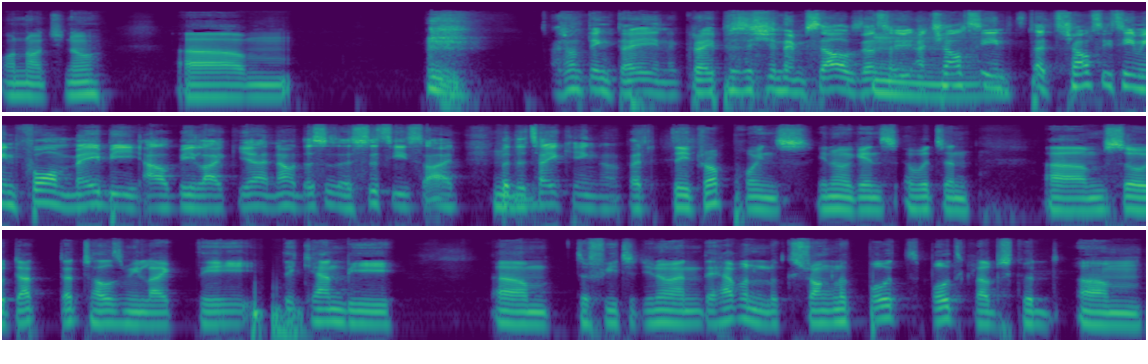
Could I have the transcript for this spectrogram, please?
or not. You know, um, I don't think they're in a great position themselves. That's a, a Chelsea, a Chelsea team in form. Maybe I'll be like, yeah, no, this is a City side for the taking. uh, But they drop points, you know, against Everton. Um, so that that tells me like they they can be um, defeated, you know, and they haven't looked strong. Look, both both clubs could um,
